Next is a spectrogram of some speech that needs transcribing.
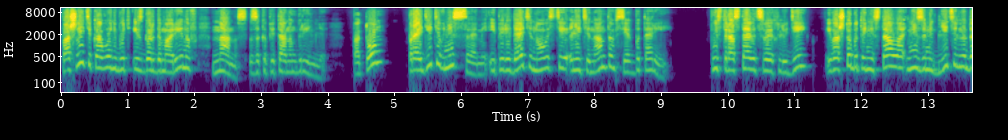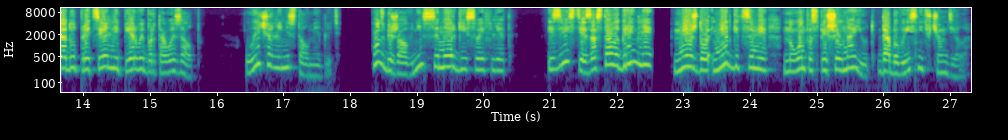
Пошлите кого-нибудь из гардемаринов на нас за капитаном Гринли. Потом пройдите вниз сами и передайте новости лейтенантам всех батарей. Пусть расставят своих людей и во что бы то ни стало незамедлительно дадут прицельный первый бортовой залп. Уичерли не стал медлить. Он сбежал вниз с энергией своих лет. Известие застало Гринли между Нетгицами, но он поспешил на ют, дабы выяснить, в чем дело.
